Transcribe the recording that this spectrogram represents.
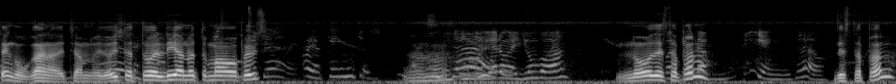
Tengo ganas de echarme. Ahorita todo el día no he tomado Pepsi. Ay, aquí hay muchos. Ajá. Ya. ¿Me dieron el jumbo, ah? No, inflado. Destapalo.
